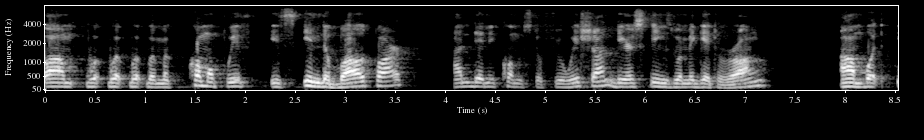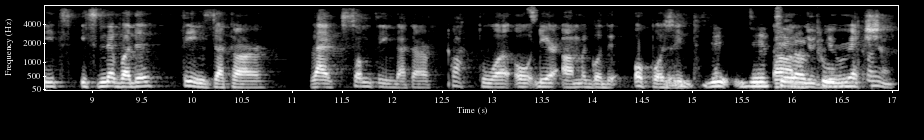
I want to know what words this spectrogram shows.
um wh- wh- wh- when I come up with is in the ballpark, and then it comes to fruition. There's things when we get wrong, um, but it's it's never the things that are like something that are factual out there. I'm go the opposite J- JT um will di- prove me direction.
